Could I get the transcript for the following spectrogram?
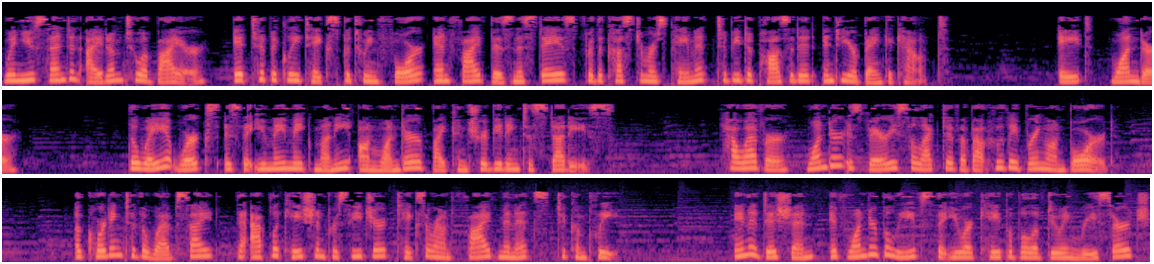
When you send an item to a buyer, it typically takes between 4 and 5 business days for the customer's payment to be deposited into your bank account. 8. Wonder. The way it works is that you may make money on Wonder by contributing to studies. However, Wonder is very selective about who they bring on board. According to the website, the application procedure takes around 5 minutes to complete. In addition, if Wonder believes that you are capable of doing research,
